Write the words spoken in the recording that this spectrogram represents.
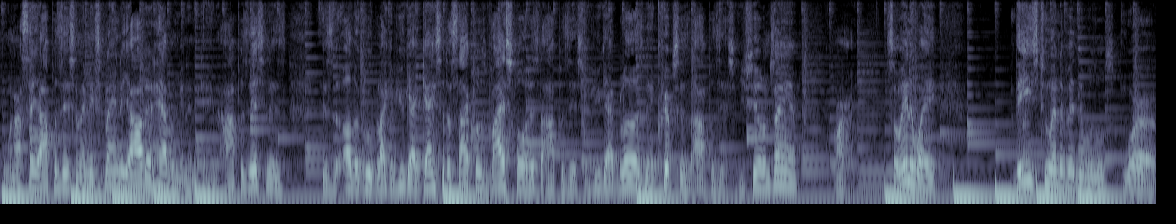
And when I say opposition, let me explain to y'all that haven't been in the gang. The opposition is is the other group. Like if you got Gangster Disciples, Vice Lord is the opposition. If you got Bloods, then Crips is the opposition. You see what I'm saying? All right. So anyway, these two individuals were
